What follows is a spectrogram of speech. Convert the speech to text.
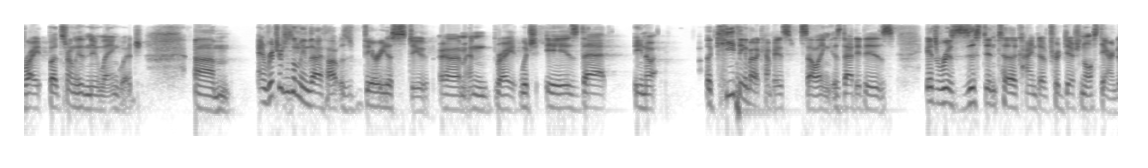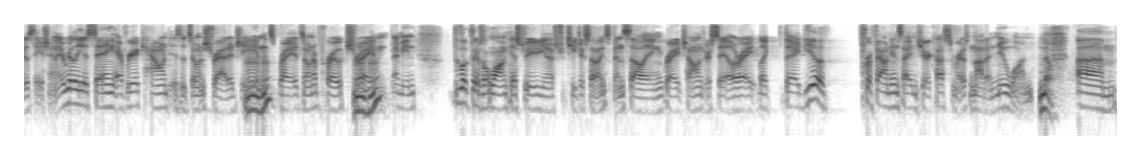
right, but certainly the new language. Um, and Richard said something that I thought was very astute, um, and right, which is that you know a key thing about account-based selling is that it is it's resistant to kind of traditional standardization. It really is saying every account is its own strategy mm-hmm. and it's right its own approach, right? Mm-hmm. I mean, look, there's a long history, you know, strategic selling, spin selling, right? Challenger sale, right? Like the idea of profound insight into your customer is not a new one. No. Um,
